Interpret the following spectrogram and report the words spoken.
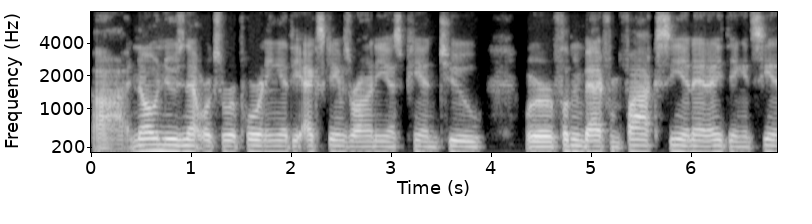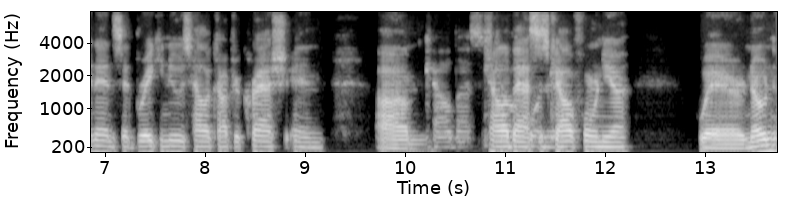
Uh, no news networks were reporting it. The X Games were on ESPN2. We're flipping back from Fox, CNN, anything. And CNN said breaking news helicopter crash in um, Calabasas, Calabasas, California. California where no they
